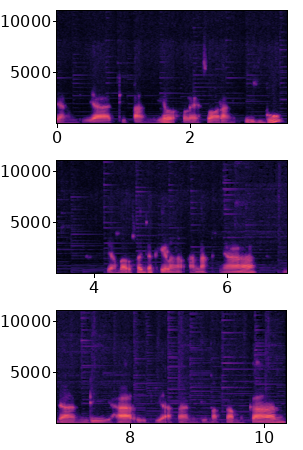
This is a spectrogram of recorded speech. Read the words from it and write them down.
yang dia dipanggil oleh seorang ibu yang baru saja kehilangan anaknya dan di hari dia akan dimakamkan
